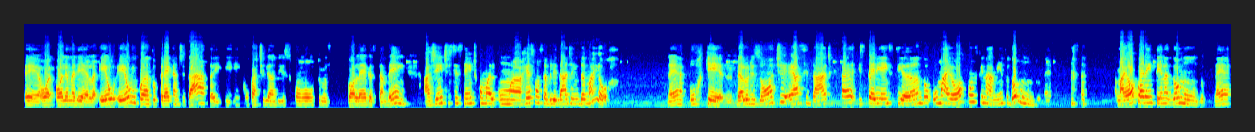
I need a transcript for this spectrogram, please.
é, olha Mariela, eu, eu enquanto pré-candidata e, e, compartilhando isso com outros colegas também, a gente se sente com uma, uma responsabilidade ainda maior, né? Porque Belo Horizonte é a cidade que está experienciando o maior confinamento do mundo, né? a maior quarentena do mundo, né?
